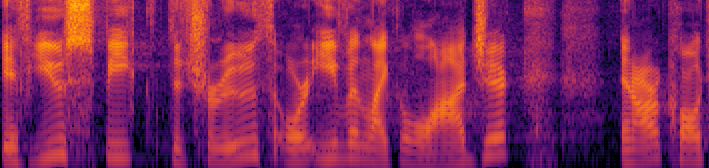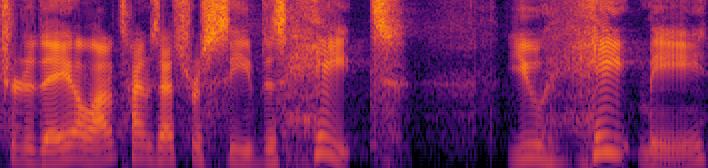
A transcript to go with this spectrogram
If you speak the truth or even like logic in our culture today, a lot of times that's received as hate you hate me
